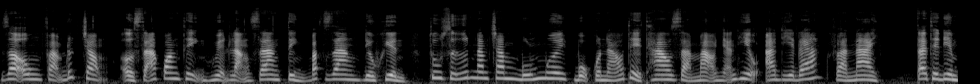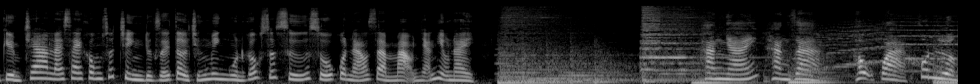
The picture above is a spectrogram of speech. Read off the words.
do ông Phạm Đức Trọng ở xã Quang Thịnh, huyện Lạng Giang, tỉnh Bắc Giang điều khiển, thu giữ 500 140 bộ quần áo thể thao giả mạo nhãn hiệu Adidas và Nike. Tại thời điểm kiểm tra, lái xe không xuất trình được giấy tờ chứng minh nguồn gốc xuất xứ số quần áo giả mạo nhãn hiệu này. Hàng nhái, hàng giả, hậu quả khôn lường.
